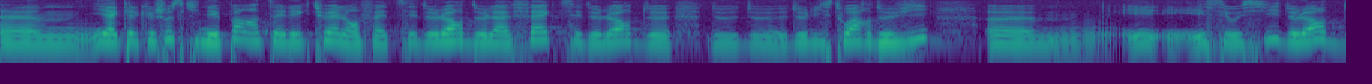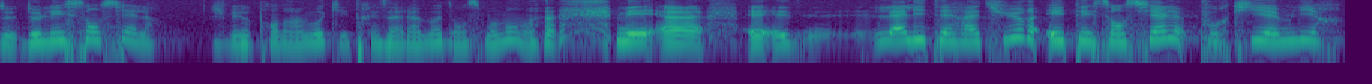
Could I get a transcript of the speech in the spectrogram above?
Euh, il y a quelque chose qui n'est pas intellectuel en fait. C'est de l'ordre de l'affect, c'est de l'ordre de, l'histoire de vie, euh, et, c'est aussi de l'ordre de, l'essentiel. Je vais prendre un mot qui est très à la mode en ce moment, mais euh, la littérature est essentielle pour qui aime lire.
